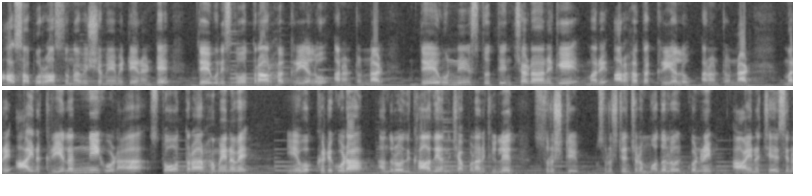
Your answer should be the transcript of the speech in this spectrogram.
ఆసాపు రాస్తున్న విషయం ఏమిటి అని అంటే దేవుని స్తోత్రార్హ క్రియలు అని అంటున్నాడు దేవుణ్ణి స్థుతించడానికి మరి అర్హత క్రియలు అని అంటున్నాడు మరి ఆయన క్రియలన్నీ కూడా స్తోత్రార్హమైనవే. ఏ ఒక్కటి కూడా అందులోది కాదు అని చెప్పడానికి లేదు. సృష్టి సృష్టించడం మొదలు కొన్ని ఆయన చేసిన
